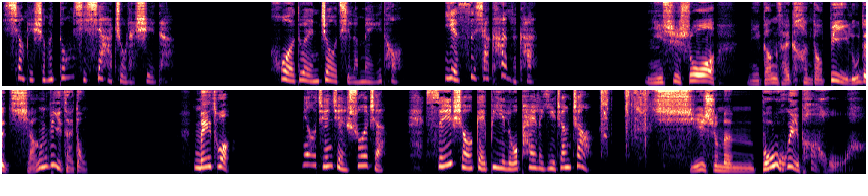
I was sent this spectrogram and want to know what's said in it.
像被什么东西吓住了似的。霍顿皱起了眉头，也四下看了看。你是说，你刚才看到壁炉的墙壁在动？没错，喵卷卷说着，随手给壁炉拍了一张照。骑士们不会怕火啊？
